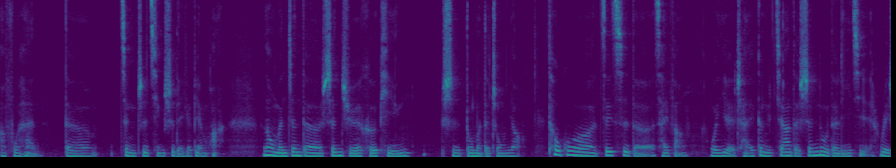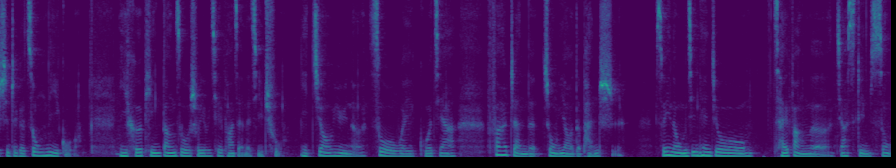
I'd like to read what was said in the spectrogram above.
阿富汗的政治情势的一个变化，让我们真的深觉和平是多么的重要。透过这次的采访，我也才更加的深入的理解瑞士这个中立国，以和平当做所有一切发展的基础，以教育呢作为国家发展的重要的磐石。所以呢，我们今天就。采访了 Justin Song，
